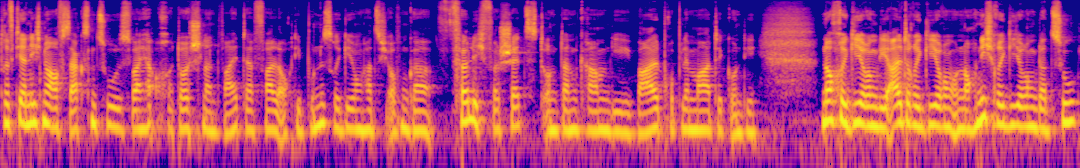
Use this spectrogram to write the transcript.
trifft ja nicht nur auf Sachsen zu, es war ja auch deutschlandweit der Fall. Auch die Bundesregierung hat sich offenbar völlig verschätzt und dann kam die Wahlproblematik und die noch Regierung, die alte Regierung und noch nicht Regierung dazu.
